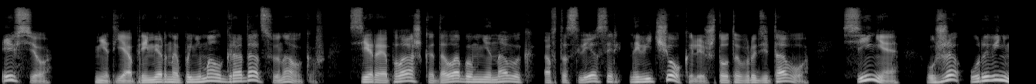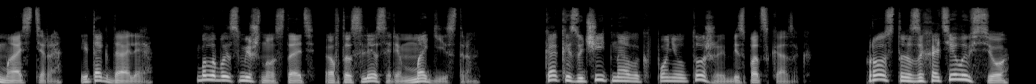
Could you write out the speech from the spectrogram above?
И все. Нет, я примерно понимал градацию навыков. Серая плашка дала бы мне навык «Автослесарь-новичок» или что-то вроде того. Синяя — уже уровень мастера и так далее. Было бы смешно стать автослесарем-магистром. Как изучить навык, понял тоже без подсказок. Просто захотел и все,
